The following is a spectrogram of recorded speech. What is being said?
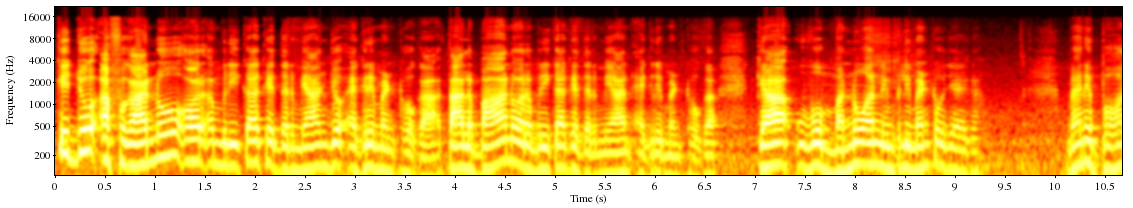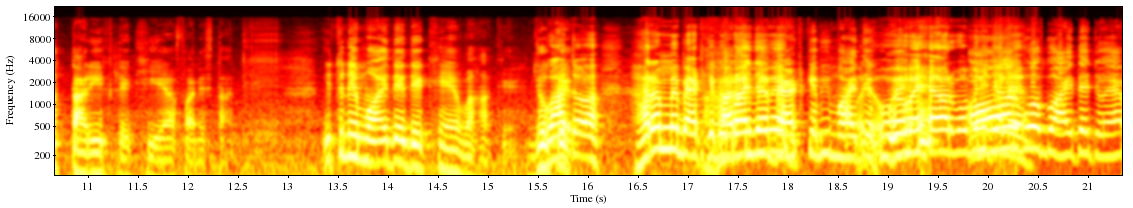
کہ جو افغانوں اور امریکہ کے درمیان جو ایگریمنٹ ہوگا طالبان اور امریکہ کے درمیان ایگریمنٹ ہوگا کیا وہ منو ان امپلیمنٹ ہو جائے گا؟ میں نے بہت تاریخ دیکھی ہے افغانستان۔ اتنے معاہدے دیکھے ہیں وہاں کے جو وہاں تو حرم میں بیٹھ کے بھی معاہدے میں بیٹھ کے بھی معاہدے ہوئے۔ ہیں اور وہ بھی اور وہ معاہدے جو ہیں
